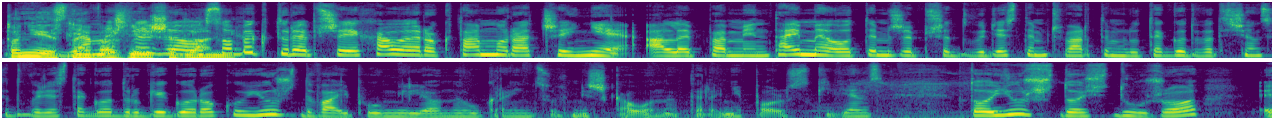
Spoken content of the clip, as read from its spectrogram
to nie jest Ja myślę, najważniejsze że dla osoby, nich? które przyjechały rok temu raczej nie, ale pamiętajmy o tym, że przed 24 lutego 2022 roku już 2,5 miliony Ukraińców mieszkało na terenie Polski, więc to już dość dużo, yy,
